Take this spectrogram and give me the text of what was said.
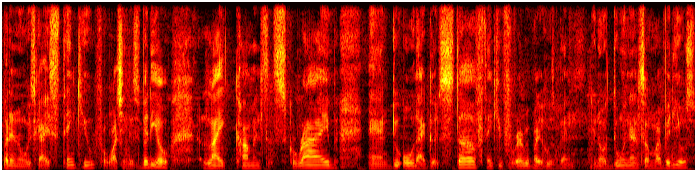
but anyways guys thank you for watching this video like comment subscribe and do all that good stuff thank you for everybody who's been you know doing that in some of my videos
